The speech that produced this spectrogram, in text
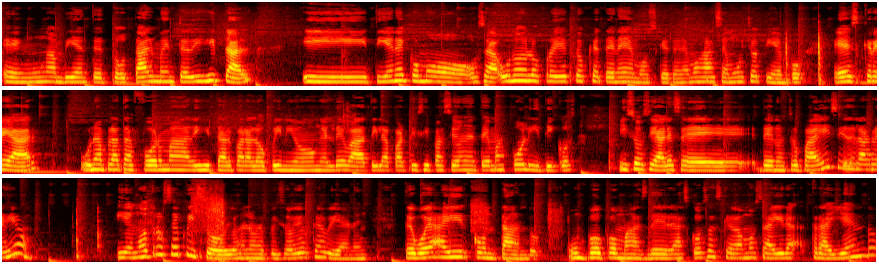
en un ambiente totalmente digital y tiene como, o sea, uno de los proyectos que tenemos, que tenemos hace mucho tiempo, es crear una plataforma digital para la opinión, el debate y la participación en temas políticos y sociales eh, de nuestro país y de la región. Y en otros episodios, en los episodios que vienen, te voy a ir contando un poco más de las cosas que vamos a ir trayendo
